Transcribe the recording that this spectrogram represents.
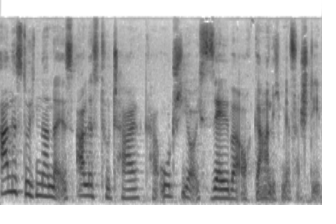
alles durcheinander ist, alles total chaotisch, ihr euch selber auch gar nicht mehr versteht.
